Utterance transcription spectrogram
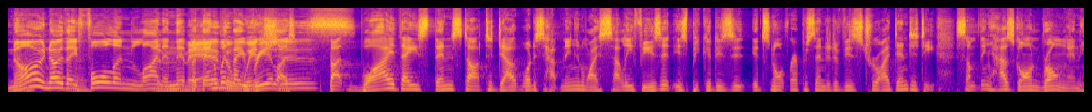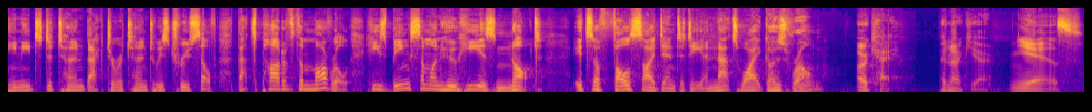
No, no, they mm. fall in line, The and then, but then when the they realize, but why they s- then start to doubt what is happening and why Sally fears it is because it- it's not representative of his true identity. Something has gone wrong, and he needs to turn back to return to his true self. That's part of the moral. He's being someone who he is not. It's a false identity, and that's why it goes wrong. okay, Pinocchio. Yes.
